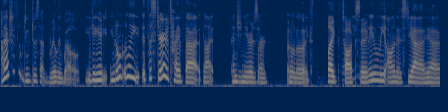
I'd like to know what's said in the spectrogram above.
I actually think Duke does that really well. You, you, you don't really, it's a stereotype that, that engineers are, I don't know, like Like toxic. blatantly honest. Yeah, yeah.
